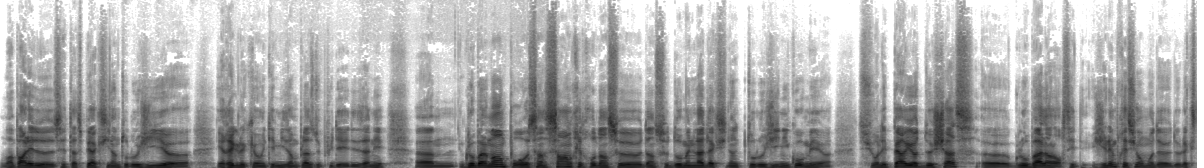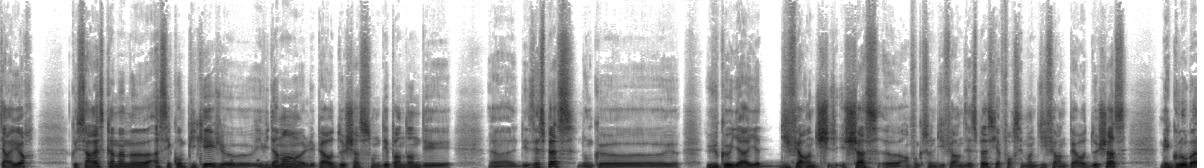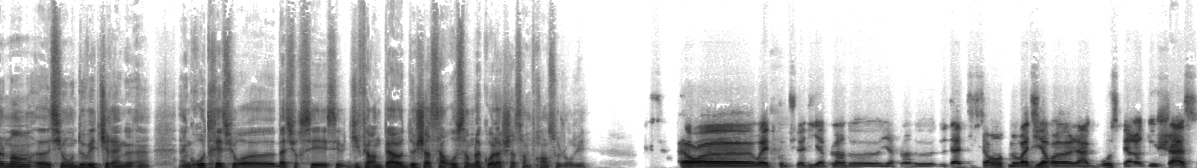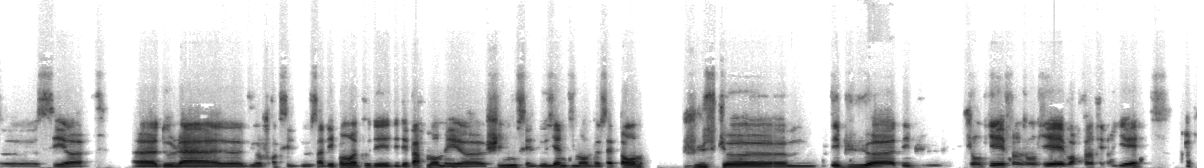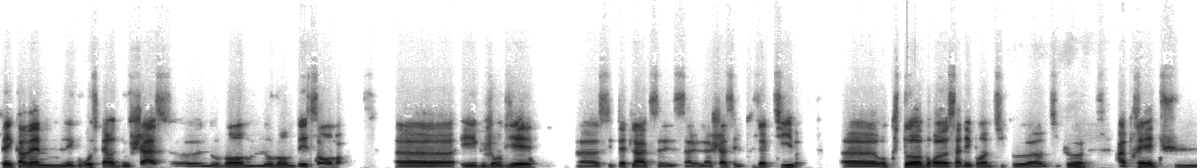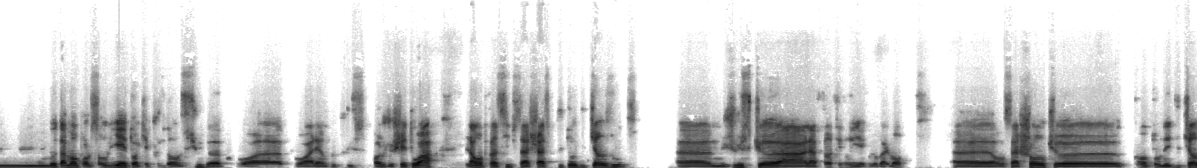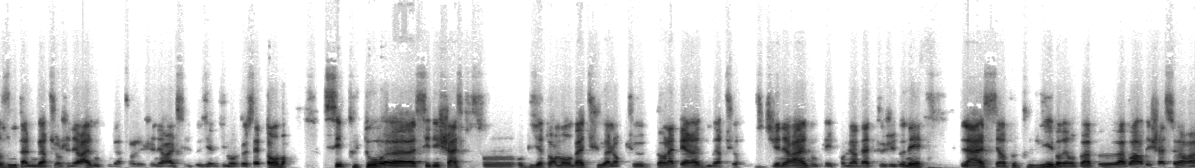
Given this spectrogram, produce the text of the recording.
On va parler de cet aspect accidentologie euh, et règles qui ont été mises en place depuis des, années. Euh, globalement, pour sans, sans, rentrer trop dans ce dans ce domaine-là de l'accidentologie, Nico, mais euh, sur les périodes de chasse globales, alors j'ai l'impression moi de, de l'extérieur que ça reste quand même euh, assez compliqué. Je, évidemment, les périodes de chasse sont dépendantes des, euh, des espèces. Donc, euh, vu qu'il y a, y a différentes chasses en fonction de différentes espèces, il y a forcément différentes périodes de chasse. Mais globalement, si on devait tirer un, un, gros trait sur, bah, sur ces, ces différentes périodes de chasse, ça ressemble à quoi la chasse en France aujourd'hui? Alors, euh, ouais, comme tu l'as dit, il y a plein de, il y a plein de, dates différentes, mais on va dire euh, la grosse période de chasse, euh, c'est euh, euh, de la, du, je crois que c'est, ça dépend un peu des, départements, mais chez nous c'est le deuxième dimanche de septembre jusque début début janvier, fin janvier, voire fin février. Après, quand même, les grosses périodes de chasse, novembre, novembre, décembre et janvier, c'est peut-être là que la chasse est le plus active. Euh, octobre, euh, ça dépend un petit peu, un peu. Après, tu, notamment pour le sanglier, toi qui es plus dans le sud, pour pour aller un peu plus proche de chez toi, là en principe, ça chasse plutôt du 15 août euh, jusqu'à la fin février globalement. Euh, en sachant que quand on est du 15 août à l'ouverture générale, donc l'ouverture générale c'est le deuxième dimanche de septembre, c'est plutôt euh, c'est des chasses qui sont obligatoirement battues, alors que dans la période d'ouverture générale, donc les premières dates que j'ai données, là c'est un peu plus libre et on peut avoir des chasseurs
